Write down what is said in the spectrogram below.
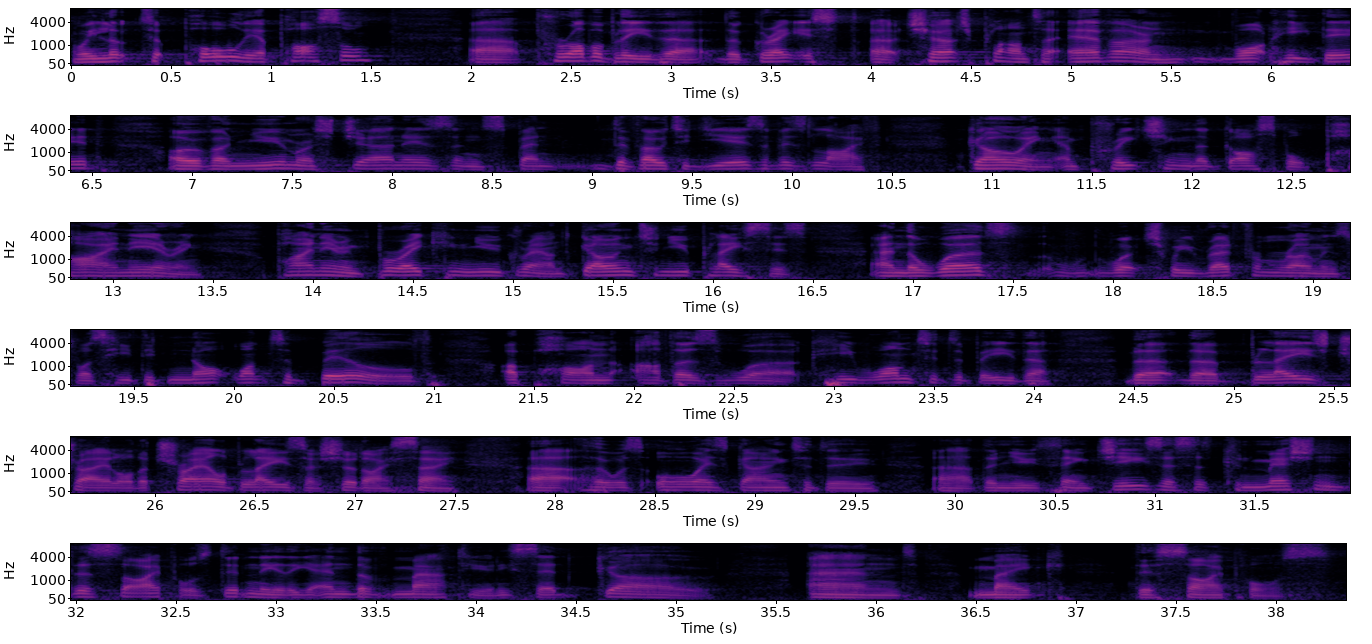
We looked at Paul the Apostle, uh, probably the, the greatest uh, church planter ever, and what he did over numerous journeys and spent devoted years of his life going and preaching the gospel, pioneering, pioneering, breaking new ground, going to new places. And the words which we read from Romans was he did not want to build upon others' work. He wanted to be the, the, the blaze trail or the trailblazer, should I say, uh, who was always going to do uh, the new thing. Jesus had commissioned disciples, didn't he, at the end of Matthew? And he said, Go and make disciples.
